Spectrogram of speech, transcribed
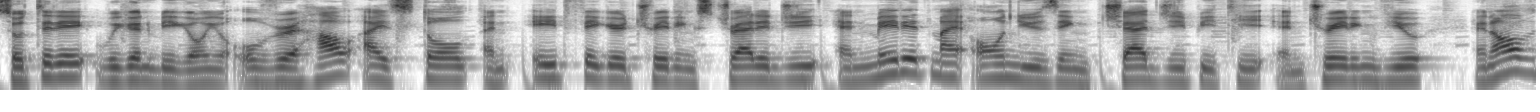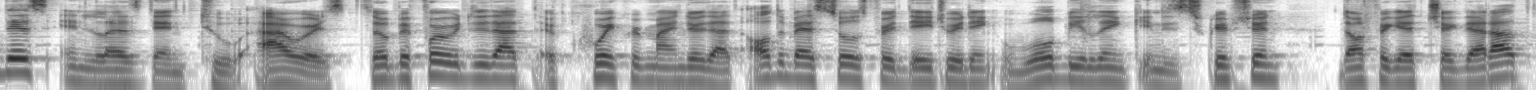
So today we're going to be going over how I stole an 8-figure trading strategy and made it my own using ChatGPT and TradingView and all of this in less than 2 hours. So before we do that, a quick reminder that all the best tools for day trading will be linked in the description. Don't forget check that out.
